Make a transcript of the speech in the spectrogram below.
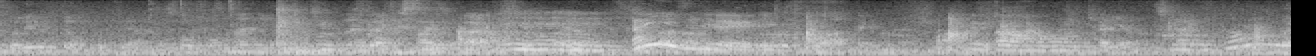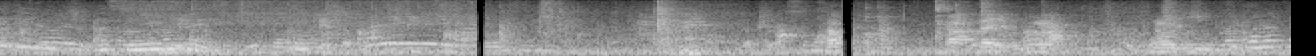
それ言っても別にあのそうそん。なに人材がですね。あ、いいですね。で、いくつかはあったけど、キャリアの近い。顔に言われる。あ、すみません。あ、大丈夫。なかなか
